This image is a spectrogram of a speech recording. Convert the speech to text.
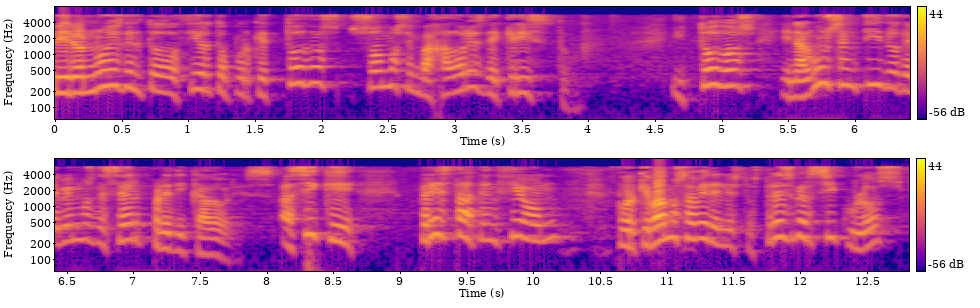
pero no es del todo cierto porque todos somos embajadores de Cristo y todos en algún sentido debemos de ser predicadores. Así que presta atención porque vamos a ver en estos tres versículos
